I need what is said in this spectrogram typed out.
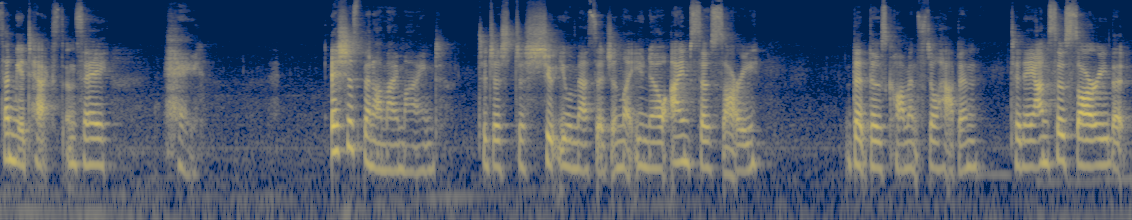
send me a text and say, Hey, it's just been on my mind to just just shoot you a message and let you know I'm so sorry that those comments still happen today. I'm so sorry that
